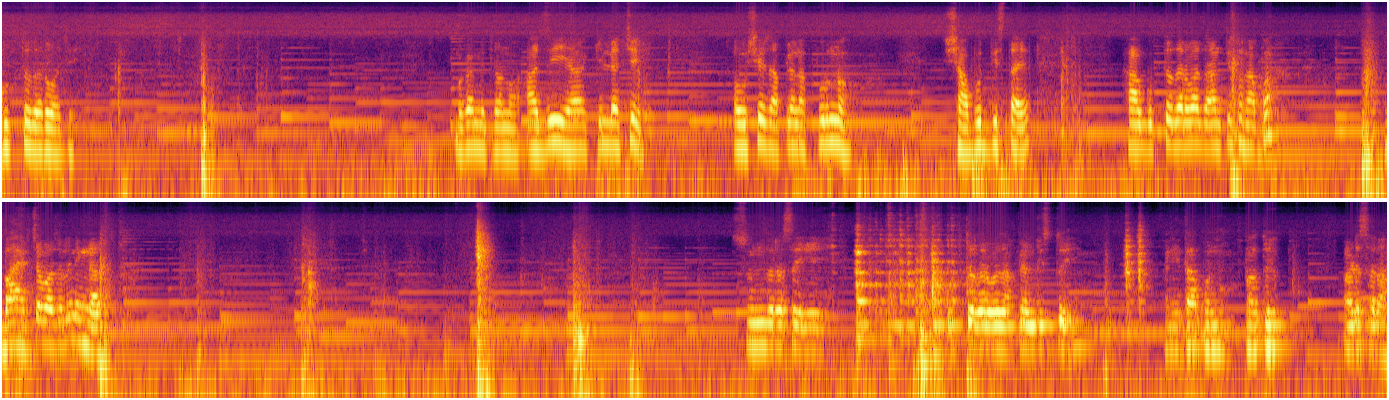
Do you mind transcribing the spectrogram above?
गुप्त दरवाजे. बघा मित्रांनो आजही ह्या किल्ल्याचे अवशेष आपल्याला पूर्ण शाबूत दिसत आहेत. हा गुप्त दरवाजा आणि तिथून आपण बाहेरच्या बाजूला निघणार आहोत. सुंदर असं हे गुप्त दरवाजा आपल्याला दिसतोय. आणि इथं आपण पाहतोय अडसरा.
